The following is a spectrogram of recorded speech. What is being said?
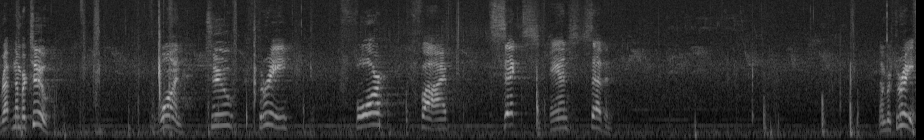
Rep number two. One, two, three, four, five, six, and seven. Number three.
